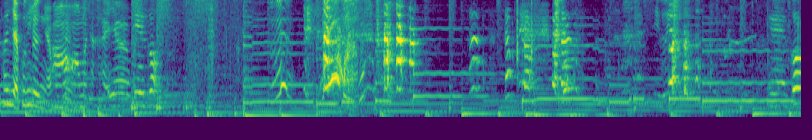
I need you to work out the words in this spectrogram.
เฮ้ยอย่าเพิ่งดึงอย่าอ๋อเพิ่งดึง Here you go.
